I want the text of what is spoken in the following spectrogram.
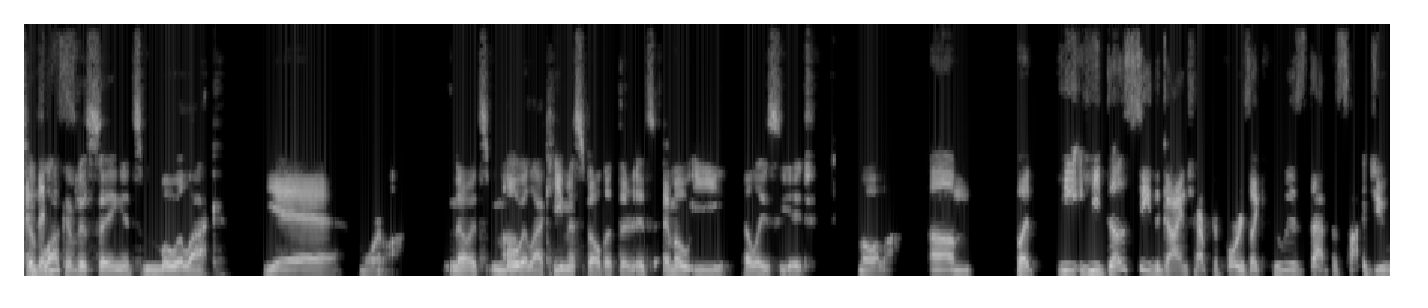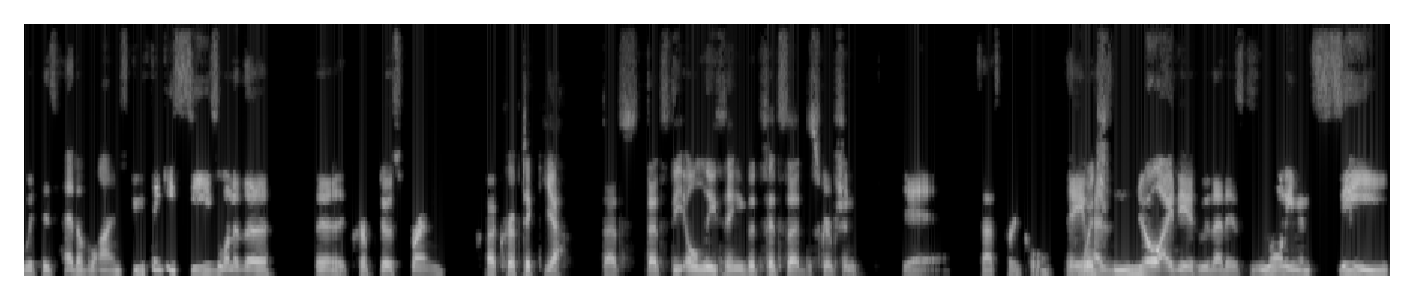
And then you Tvlakov see- is saying it's Moelach. Yeah, Morlock, No, it's Um, Moelach. He misspelled it there. It's M O E L A C H. Moalock. Um, but he he does see the guy in chapter four. He's like, "Who is that beside you with his head of lines?" Do you think he sees one of the the cryptospren? A cryptic, yeah. That's that's the only thing that fits that description. Yeah, so that's pretty cool. Dave Which- has no idea who that is because we won't even see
